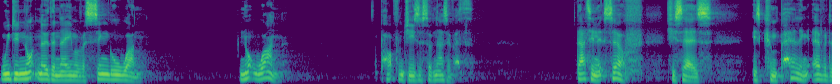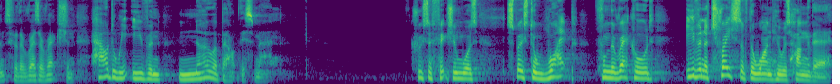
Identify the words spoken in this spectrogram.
we do not know the name of a single one. Not one, apart from Jesus of Nazareth. That in itself, she says, is compelling evidence for the resurrection. How do we even know about this man? Crucifixion was supposed to wipe from the record even a trace of the one who was hung there.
